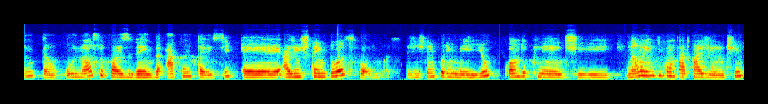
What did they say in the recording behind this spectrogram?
Então, o nosso pós-venda acontece, é, a gente tem duas formas. A gente tem por e-mail, quando o cliente não entra em contato com a gente,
